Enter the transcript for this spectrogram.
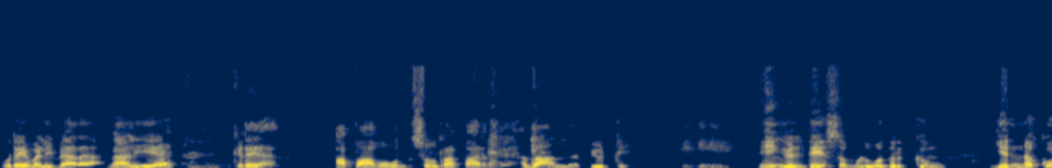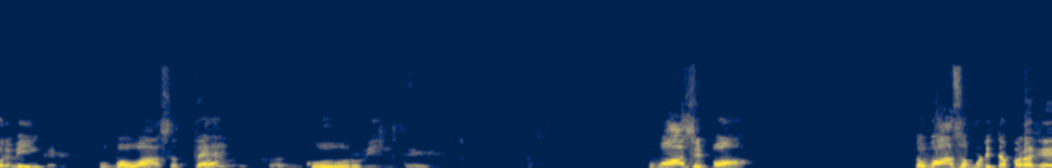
ஒரே வழி வேற வேலையே கிடையாது. அப்ப அவ ஒண்ணு சொல்றா பாருங்க. அதான் அல்ல பியூட்டி நீங்கள் தேசம் முழுவதற்கும் என்ன கூறுவீங்கள்? உபவாசத்தை கூறுவீங்கள். உபவாசிப்போம். உபவாசம் முடித்த பிறகு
